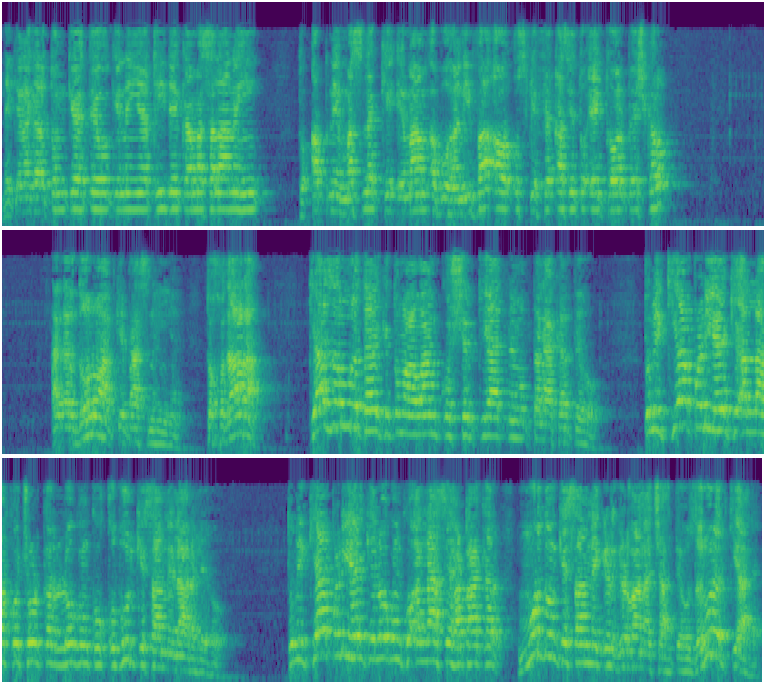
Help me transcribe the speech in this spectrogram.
لیکن اگر تم کہتے ہو کہ نہیں، عقیدے کا مسئلہ نہیں، تو اپنے مسلک کے امام ابو حنیفہ اور اس کے فقہ سے تو ایک قول پیش کرو۔ اگر دونوں آپ کے پاس نہیں ہیں، تو خدا را، کیا ضرورت ہے کہ تم عوام کو شرکیات میں مبتلا کرتے ہو؟ تمہیں کیا پڑی ہے کہ اللہ کو چھوڑ کر لوگوں کو قبور کے سامنے لا رہے ہو؟ تمہیں کیا پڑی ہے کہ لوگوں کو اللہ سے ہٹا کر مردوں کے سامنے گڑ گڑوانا چاہتے ہو؟ ضرورت کیا ہے؟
